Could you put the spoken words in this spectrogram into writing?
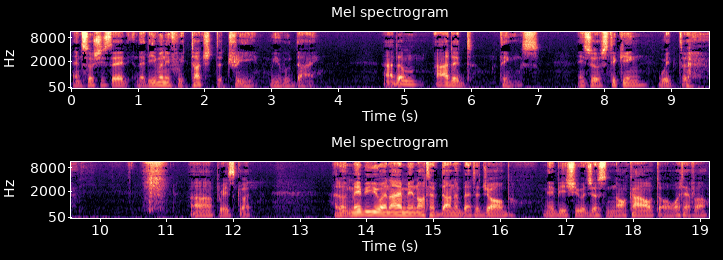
And so she said that even if we touch the tree, we will die. Adam added things. And so sticking with. Uh, Ah, praise God. I don't. Maybe you and I may not have done a better job. Maybe she would just knock out or whatever.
